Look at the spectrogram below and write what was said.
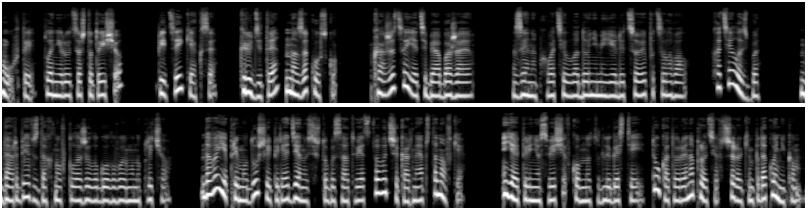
«Ух ты, планируется что-то еще? пицца и кексы. Крюдите на закуску. «Кажется, я тебя обожаю». Зейн обхватил ладонями ее лицо и поцеловал. «Хотелось бы». Дарби, вздохнув, положила голову ему на плечо. «Давай я приму душ и переоденусь, чтобы соответствовать шикарной обстановке». Я перенес вещи в комнату для гостей, ту, которая напротив, с широким подоконником.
